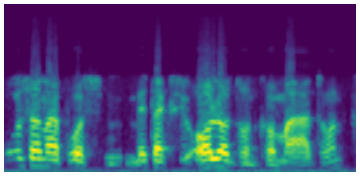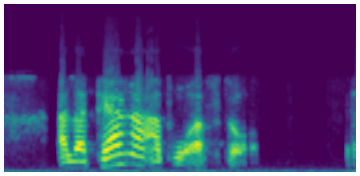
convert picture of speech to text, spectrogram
μπορούσα να πω μεταξύ όλων των κομμάτων, αλλά πέρα από αυτό, ε,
